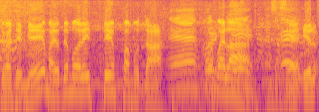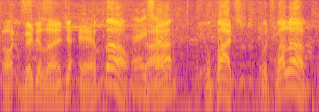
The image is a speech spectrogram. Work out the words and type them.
Você vai ter meio, mas eu demorei tempo pra mudar. É, Então vai lá. É, Verdelândia é bom. É isso tá? Compadre, tô te falando.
